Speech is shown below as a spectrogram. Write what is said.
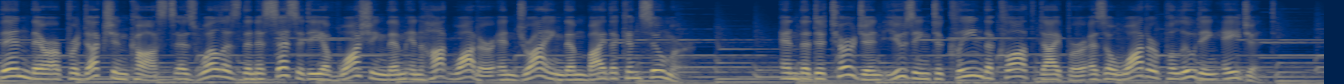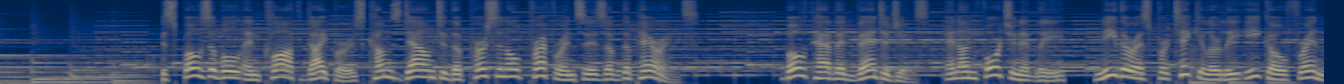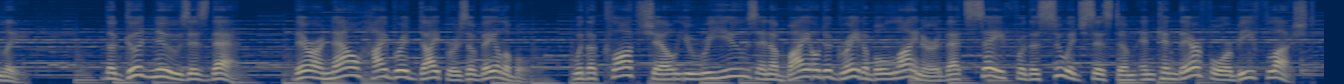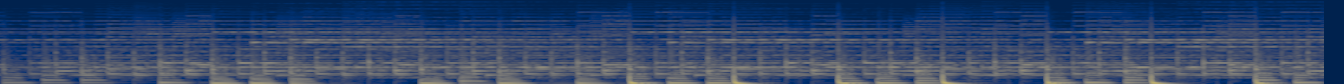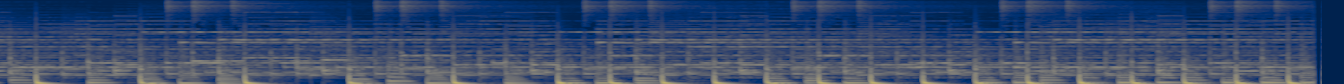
Then there are production costs as well as the necessity of washing them in hot water and drying them by the consumer. And the detergent using to clean the cloth diaper is a water-polluting agent. Disposable and cloth diapers comes down to the personal preferences of the parents. Both have advantages, and unfortunately, neither is particularly eco-friendly. The good news is that there are now hybrid diapers available, with a cloth shell you reuse and a biodegradable liner that's safe for the sewage system and can therefore be flushed.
